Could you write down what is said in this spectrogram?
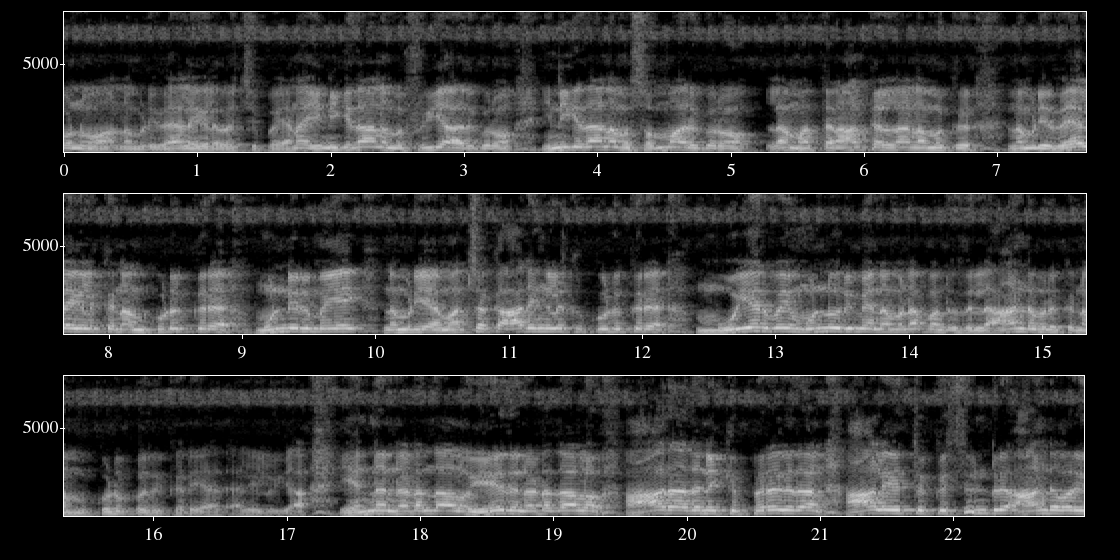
பண்ணுவோம்? நம்முடைய வேலைகளை வச்சுப்போம் ஏன்னா இன்னைக்கு தான் நம்ம ஃப்ரீயா இருக்கிறோம். இன்னைக்கு தான் நம்ம சும்மா இருக்கிறோம். இல்லை மற்ற நாட்கள்லாம் நமக்கு நம்முடைய வேலைகளுக்கு நாம் கொடுக்கிற முன்னுரிமையை நம்முடைய மற்ற காரியங்களுக்கு கொடுக்கிற உயர்வை முன்னுரிமை நம்ம என்ன பண்றது இல்லை ஆண்டவருக்கு நம்ம கொடுப்பது கிடையாது. அல்லேலூயா என்ன நடந்தாலும் ஏது நடந்தாலும் ஆராதனைக்கு பிறகுதான் ஆலயத்துக்கு சென்று ஆண்டவரை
